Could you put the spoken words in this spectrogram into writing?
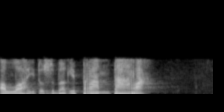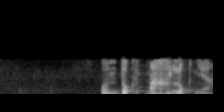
Allah itu sebagai perantara untuk makhluknya.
